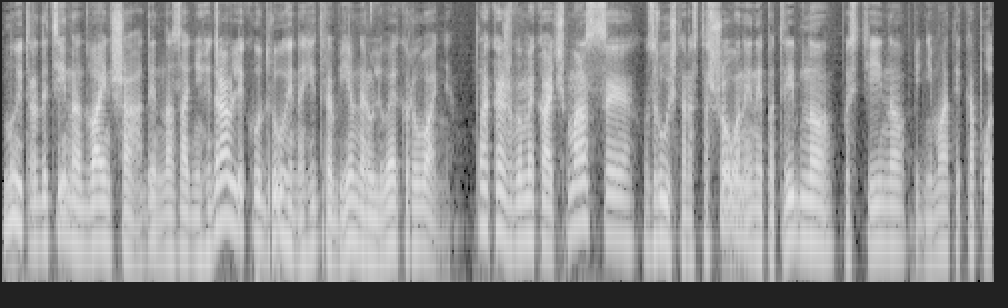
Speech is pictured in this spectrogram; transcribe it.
Ну і традиційно два інша: один на задню гідравліку, другий на гідрооб'ємне рульове керування. Також вимикач маси зручно розташований, не потрібно постійно піднімати капот.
